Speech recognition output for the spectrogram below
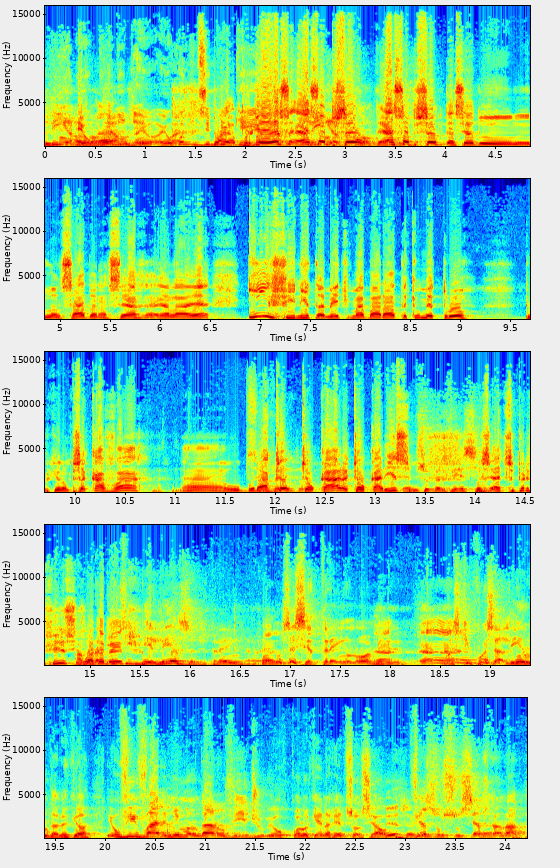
Linha não. Eu quando desembarquei... Porque essa opção, essa opção que está sendo lançada na Serra, ela é infinitamente mais barata que o metrô porque não precisa cavar né, o buraco, que é, que é, o caro, que é o caríssimo. É de superfície? Você, é de superfície, Agora, exatamente. que beleza de trem. Né? Não sei se é trem o nome, é, é, mas que coisa linda. Olha aqui, ó. Eu vi várias, me mandaram o vídeo, eu coloquei na rede social, Veja, fez um sucesso é. danado.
